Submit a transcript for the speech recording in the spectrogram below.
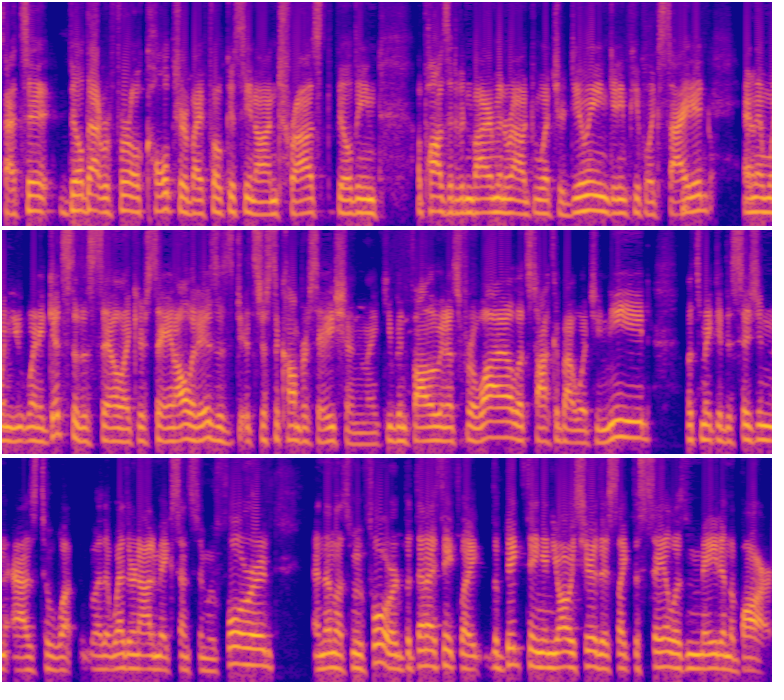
That's it. Build that referral culture by focusing on trust, building a positive environment around what you're doing, getting people excited. And then when you when it gets to the sale, like you're saying, all it is is it's just a conversation. Like you've been following us for a while. Let's talk about what you need. Let's make a decision as to what whether whether or not it makes sense to move forward. And then let's move forward. But then I think like the big thing, and you always hear this, like the sale is made in the bar.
